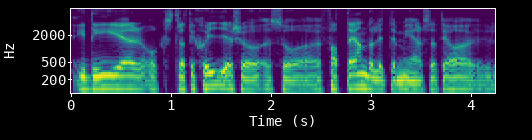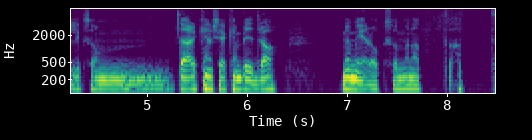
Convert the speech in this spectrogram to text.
idéer och strategier så, så fattar jag ändå lite mer. Så att jag liksom, där kanske jag kan bidra med mer också. Men att, att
